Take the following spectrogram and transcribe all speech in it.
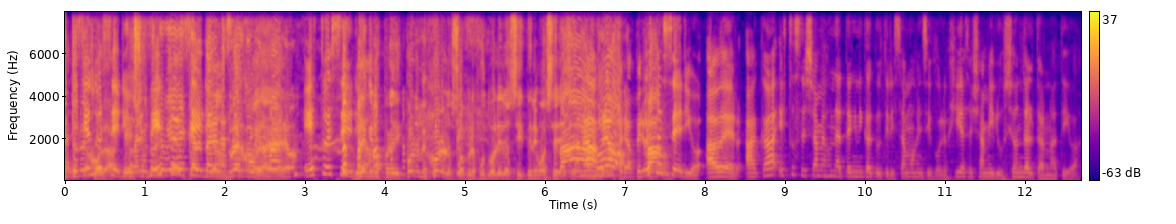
esto no es joda. serio. Eso no esto es serio. No es joda, ¿eh? Esto es ¿No serio. es que nos predispone mejor a los hombres futboleros si tenemos ese... ese- Vamos. No, no, pero, pero esto es serio. A ver, acá esto se llama, es una técnica que utilizamos en psicología, se llama ilusión de alternativa.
